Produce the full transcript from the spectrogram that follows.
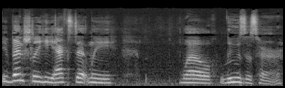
Eventually, he accidentally, well, loses her.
